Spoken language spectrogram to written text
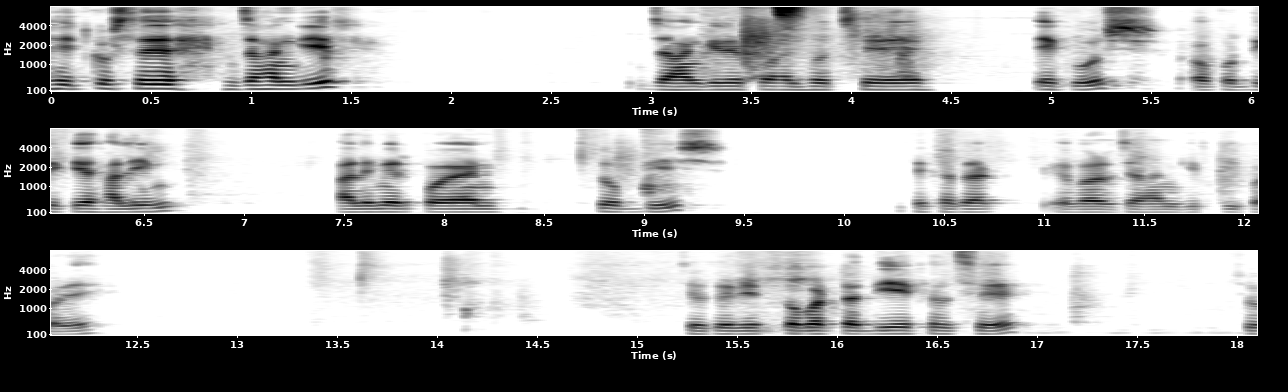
হিট করছে জাহাঙ্গীর জাহাঙ্গীরের পয়েন্ট হচ্ছে একুশ অপরদিকে হালিম হালিমের পয়েন্ট চব্বিশ দেখা যাক এবার জাহাঙ্গীর কি করে যেহেতু রেড কভারটা দিয়ে ফেলছে তো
